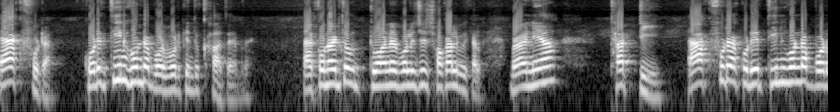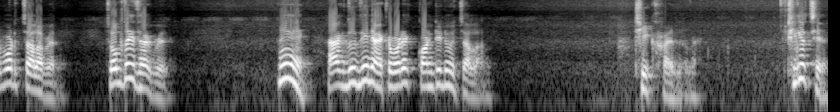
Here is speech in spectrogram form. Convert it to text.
এক ফোঁটা, করে তিন ঘণ্টা পর পর কিন্তু খাওয়াতে হবে। এখন হয়তো টু হান্ড্রেড বলেছে সকাল বিকাল ব্রায়োনিয়া থার্টি, এক ফোঁটা করে তিন ঘণ্টা পর পর চালাবেন। চলতেই থাকবে। হ্যাঁ এক দুদিন একেবারে কন্টিনিউ চালান। ঠিক হয়ে যাবে। ঠিক আছে?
